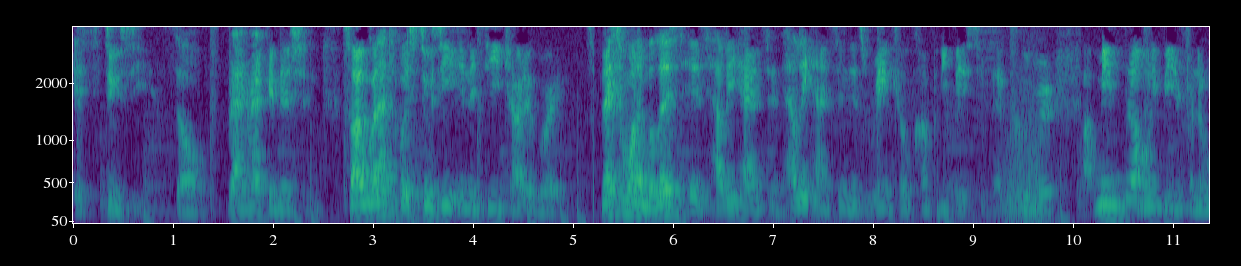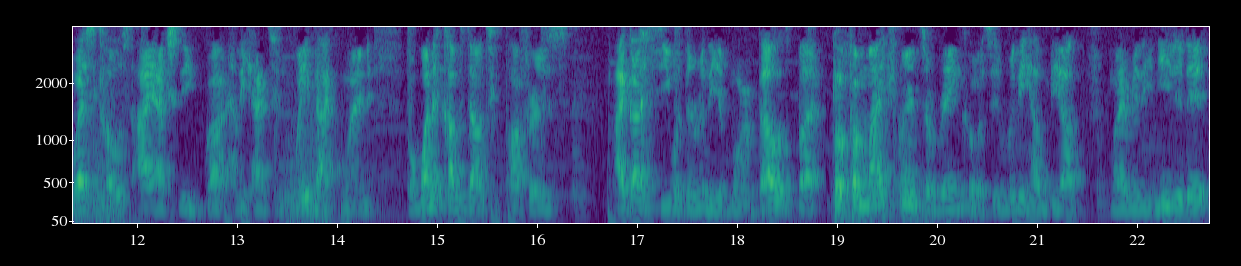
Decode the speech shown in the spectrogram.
it's Stussy, so brand recognition. So I'm gonna have to put Stussy in the D category. So next one on the list is Helly Hansen. Helly Hansen is a raincoat company based in Vancouver. Uh, me not only being from the West Coast, I actually got Helly Hansen way back when, but when it comes down to puffers, I gotta see what they're really more about. But but from my experience of raincoats, it really helped me up when I really needed it.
